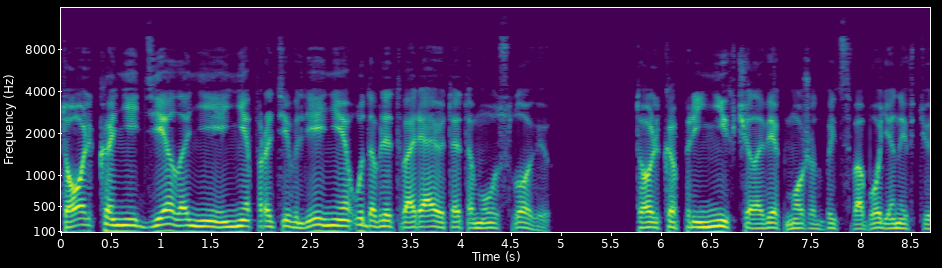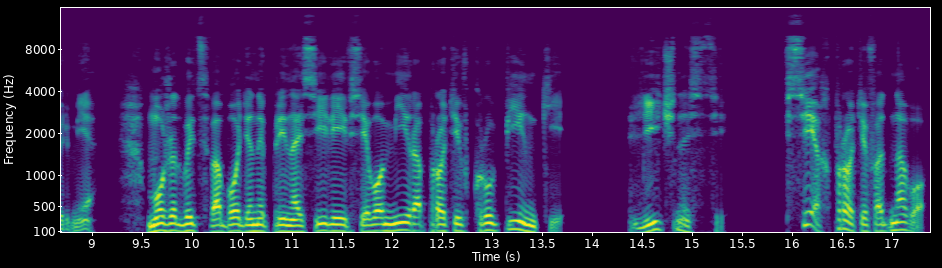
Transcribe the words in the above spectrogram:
Только неделание и непротивление удовлетворяют этому условию. Только при них человек может быть свободен и в тюрьме, может быть свободен и при насилии всего мира против крупинки, личности, всех против одного.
